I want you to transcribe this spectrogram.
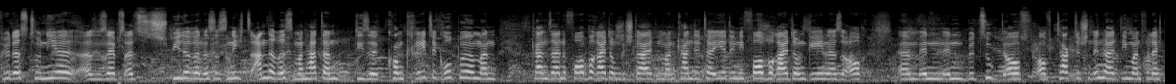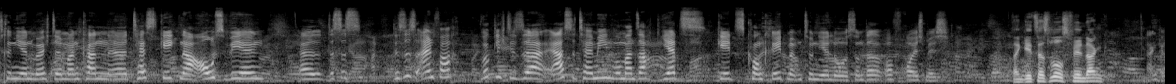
für das Turnier, also selbst als Spielerin ist es nichts anderes. Man hat dann diese konkrete Gruppe, man kann seine Vorbereitung gestalten, man kann detailliert in die Vorbereitung gehen, also auch ähm, in, in, Bezug auf, auf, taktischen Inhalt, die man vielleicht trainieren möchte. Man kann äh, Testgegner auswählen. Also das, ist, das ist einfach wirklich dieser erste Termin, wo man sagt, jetzt geht es konkret mit dem Turnier los und darauf freue ich mich. Dann geht's jetzt los. Vielen Dank. Danke.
